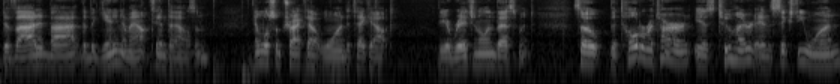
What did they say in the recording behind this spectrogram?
divided by the beginning amount, 10,000, and we'll subtract out 1 to take out the original investment. So the total return is 261,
